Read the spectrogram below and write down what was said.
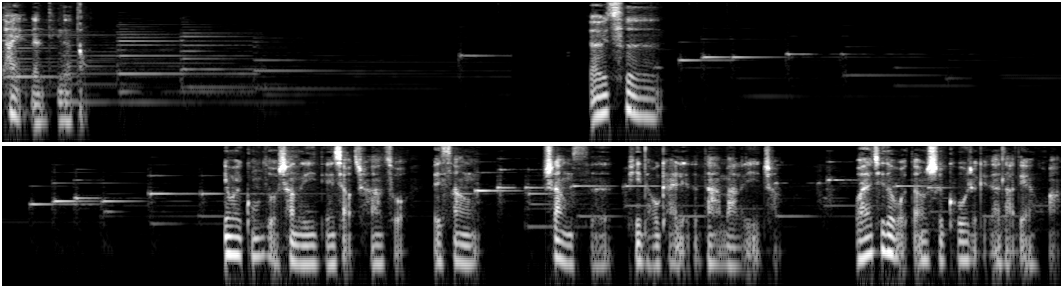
他也能听得懂。有一次，因为工作上的一点小差错，被上上司劈头盖脸的大骂了一场。我还记得我当时哭着给他打电话，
